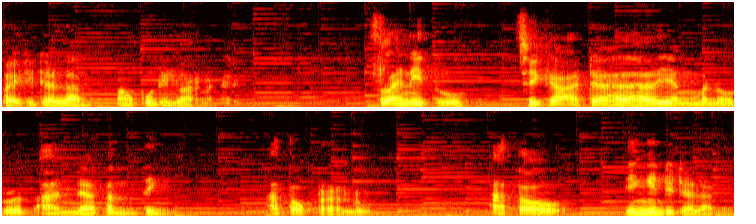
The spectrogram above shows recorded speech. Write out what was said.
baik di dalam maupun di luar negeri. Selain itu, jika ada hal-hal yang menurut Anda penting atau perlu atau ingin didalami,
